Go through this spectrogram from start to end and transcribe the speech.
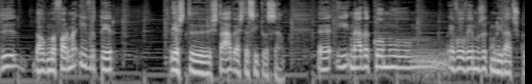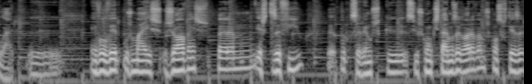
de, de alguma forma, inverter este estado, esta situação. Eh, e nada como envolvermos a comunidade escolar, eh, envolver os mais jovens para hum, este desafio, eh, porque sabemos que se os conquistarmos agora, vamos com certeza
